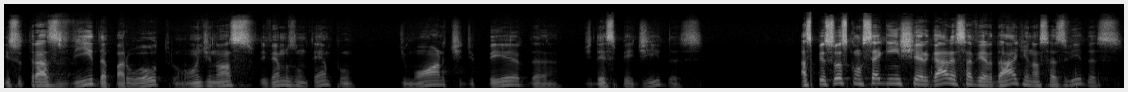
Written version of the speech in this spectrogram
isso traz vida para o outro, onde nós vivemos um tempo de morte, de perda, de despedidas. As pessoas conseguem enxergar essa verdade em nossas vidas?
